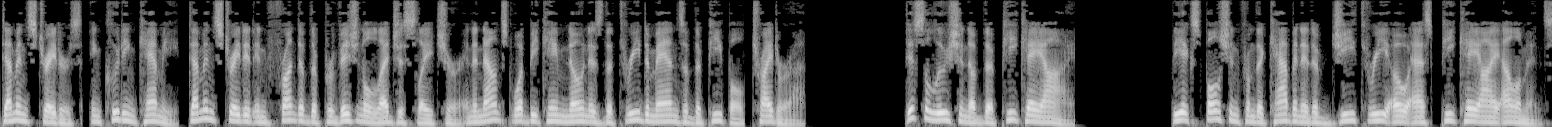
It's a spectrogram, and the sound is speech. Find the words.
demonstrators, including KAMI, demonstrated in front of the Provisional Legislature and announced what became known as the Three Demands of the People Dissolution of the PKI The expulsion from the cabinet of G30S, PKI elements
